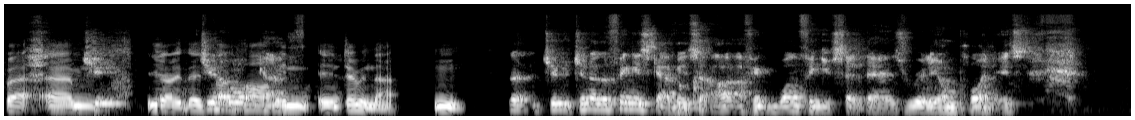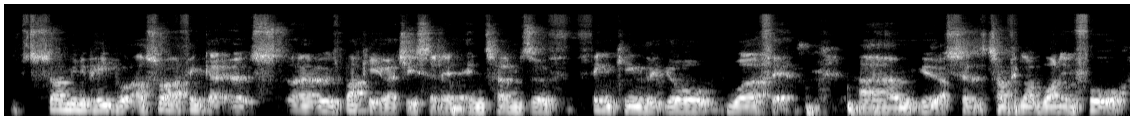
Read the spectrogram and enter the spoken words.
But um, you, you, know, there's no know harm in, in doing that. Mm. Do you, do you, know the thing is, Gav? Is I, I think one thing you've said there is really on point. Is so many people. I saw. I think uh, uh, it was Bucky who actually said it in terms of thinking that you're worth it. Um, you know, so something like one in four.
